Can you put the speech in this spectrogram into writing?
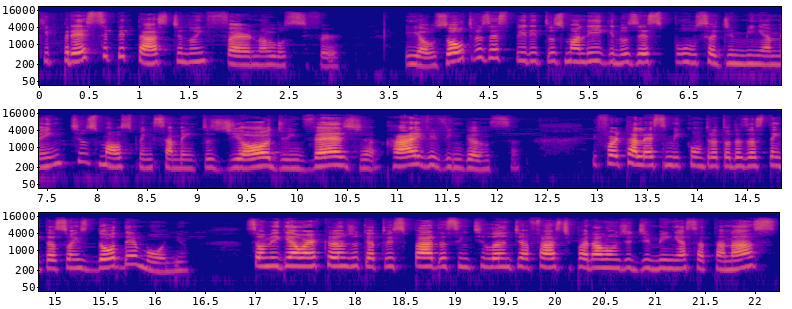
que precipitaste no inferno a Lúcifer, e aos outros espíritos malignos expulsa de minha mente os maus pensamentos de ódio, inveja, raiva e vingança, e fortalece-me contra todas as tentações do demônio. São Miguel Arcanjo, que a tua espada cintilante afaste para longe de mim a Satanás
